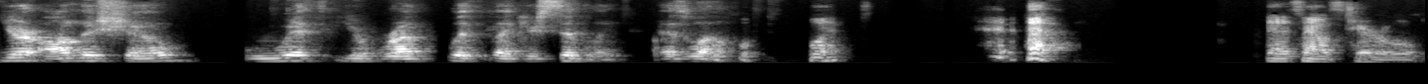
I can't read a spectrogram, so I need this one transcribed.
you're on the show with your brother, with like your sibling as well. What? that sounds terrible.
